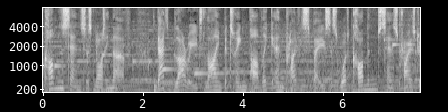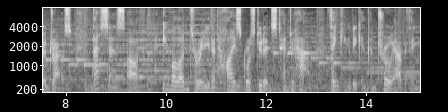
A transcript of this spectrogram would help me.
Common sense is not enough. That blurred line between public and private space is what common sense tries to address. That sense of involuntary that high school students tend to have, thinking they can control everything.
